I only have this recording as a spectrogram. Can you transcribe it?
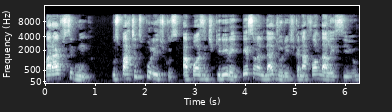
Parágrafo 2 os partidos políticos, após adquirirem personalidade jurídica na forma da lei civil,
